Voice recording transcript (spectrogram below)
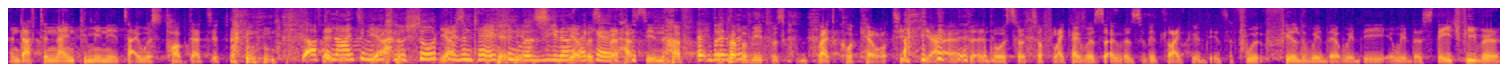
And after 90 minutes, I was stopped at it. after 90 it, minutes, yeah, your short yeah, presentation yeah, was, you know, yeah, okay. was perhaps enough. Uh, but, probably it was quite chaotic. Yeah, and, and those sorts of like I was I was a bit like with it's filled with the, with the with the stage fever.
